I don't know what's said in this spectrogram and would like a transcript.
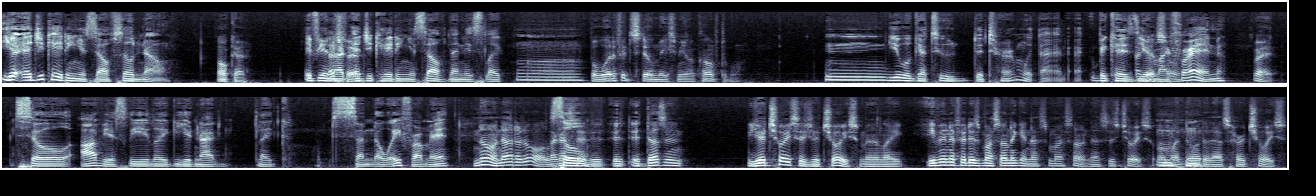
you're educating yourself, so no. Okay, If you're That's not fair. educating yourself, then it's like, mm, but what if it still makes me uncomfortable? Mm, you will get to the term with that because I you're my so. friend. Right. So obviously, like you're not like sunned away from it. No, not at all. Like So- I said, it, it, it doesn't. Your choice is your choice, man. Like even if it is my son again, that's my son. That's his choice. Or my Mhm. daughter, that's her choice.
